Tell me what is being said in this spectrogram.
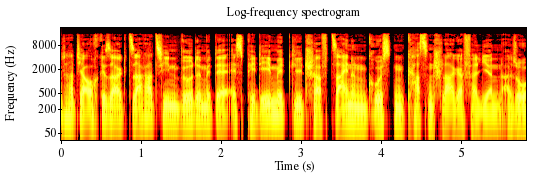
Kühnert hat ja auch gesagt, Sarrazin würde mit der SPD-Mitgliedschaft seinen größten Kassenschlager verlieren. Also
